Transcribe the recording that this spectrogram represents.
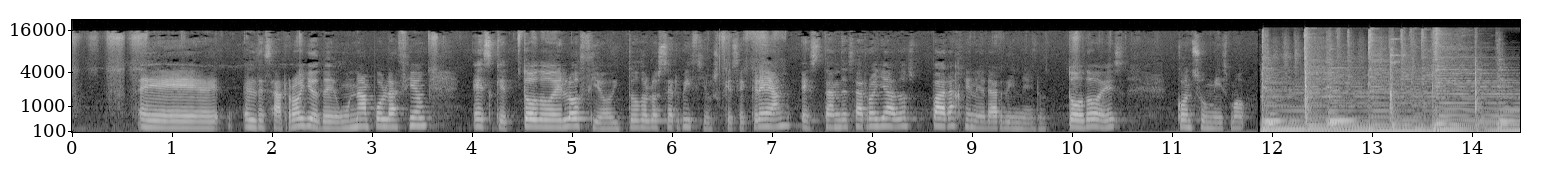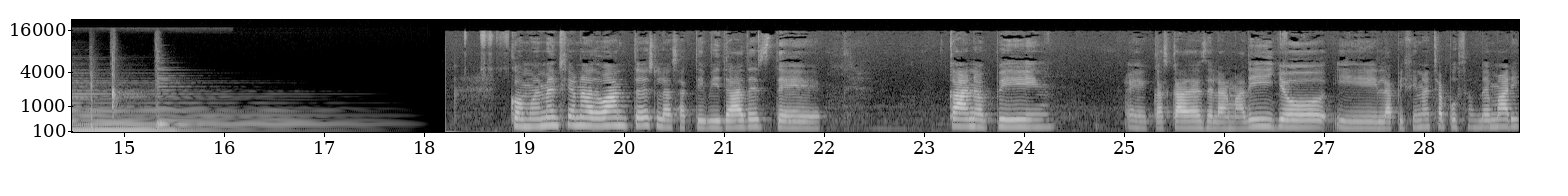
eh, el desarrollo de una población es que todo el ocio y todos los servicios que se crean están desarrollados para generar dinero. Todo es consumismo. Como he mencionado antes, las actividades de canopy, eh, cascadas del armadillo y la piscina chapuzón de Mari,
